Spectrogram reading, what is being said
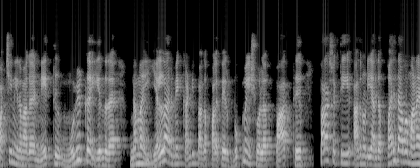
பச்சை நிறமாக நேத்து முழுக்க இருந்ததை நம்ம எல்லாருமே கண்டிப்பாக பல பேர் புக் மை ஷோவில் பார்த்து பராசக்தி அதனுடைய அந்த பரிதாபமான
